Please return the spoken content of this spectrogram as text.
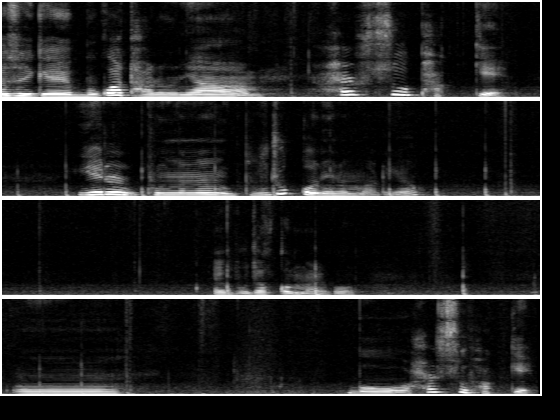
그래서 이게 뭐가 다르냐? 할 수 밖에. 얘를 보면은 무조건이란 말이에요. 아니 무조건 말고. 어, 뭐 할 수밖에.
